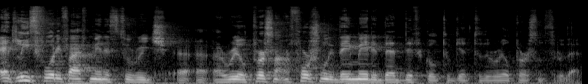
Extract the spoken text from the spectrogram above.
at least 45 minutes to reach a, a, real person. Unfortunately, they made it that difficult to get to the real person through that.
